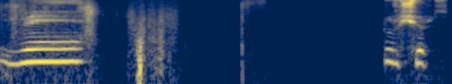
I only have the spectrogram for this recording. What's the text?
Ve görüşürüz.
